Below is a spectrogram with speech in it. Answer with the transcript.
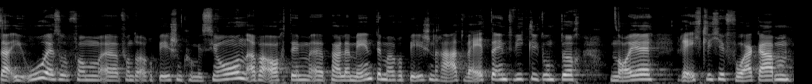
der EU, also vom, äh, von der Europäischen Kommission, aber auch dem äh, Parlament, dem Europäischen Rat weiterentwickelt und durch neue rechtliche Vorgaben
